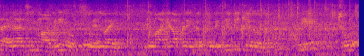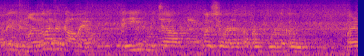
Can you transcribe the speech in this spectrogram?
जायला जी मागणी होती सोहेलबाई ते मागे आपण एकत्र व्हिजिटिंग केलं होतं. ते छोट महत्त्वाचं काम आहे. तेही पुढच्या वर्षभरात आपण पूर्ण करू. पण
